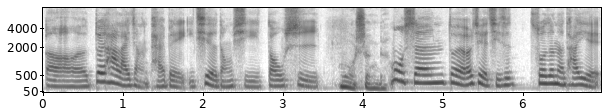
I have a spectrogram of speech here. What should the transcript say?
呃，对他来讲，台北一切的东西都是陌生的，陌生。对，而且其实说真的，他也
